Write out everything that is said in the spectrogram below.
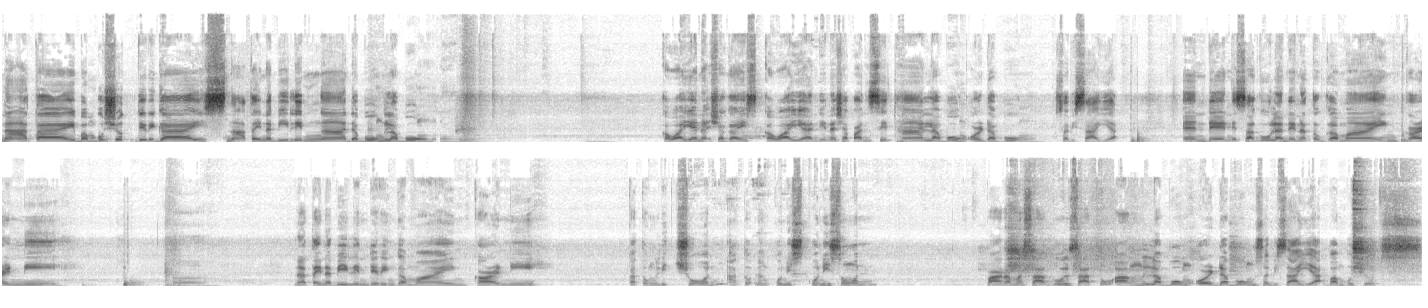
Na atay bamboo shoot diri guys. Na atay nabilin nga dabong labong. Oh. Kawayan na siya guys, kawayan. Di na siya pansit ha, labong or dabong sa Bisaya. And then isagulan din na to gamayng karni. Uh, natay nabilin diring gamayng karni. Katong lechon, ato ng kunis-kunison para masagol sa ato ang labong or dabong sa Bisaya, bamboo shoots.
